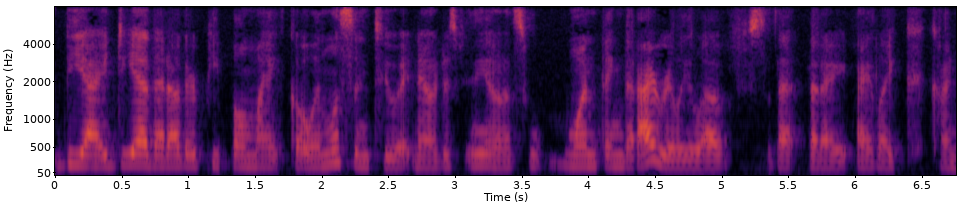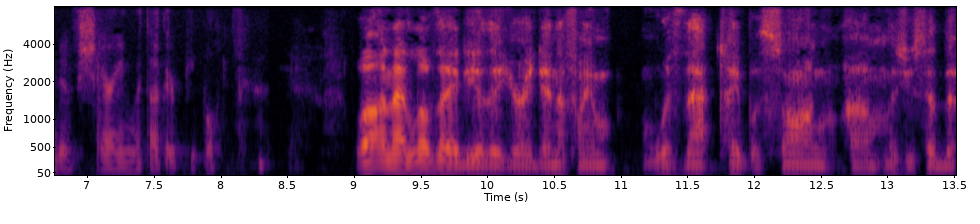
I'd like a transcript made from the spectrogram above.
the idea that other people might go and listen to it now just you know it's one thing that i really love so that that i i like kind of sharing with other people well and i love the idea that you're identifying with that type of song, um, as you said, the,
